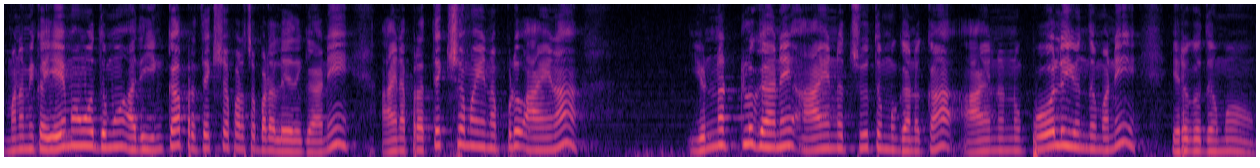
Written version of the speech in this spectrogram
మనం ఇక ఏమవుద్దుము అది ఇంకా ప్రత్యక్షపరచబడలేదు కానీ ఆయన ప్రత్యక్షమైనప్పుడు ఆయన ఉన్నట్లుగానే ఆయన చూతుము గనుక ఆయనను పోలి ఉందమని ఎరుగుదము.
